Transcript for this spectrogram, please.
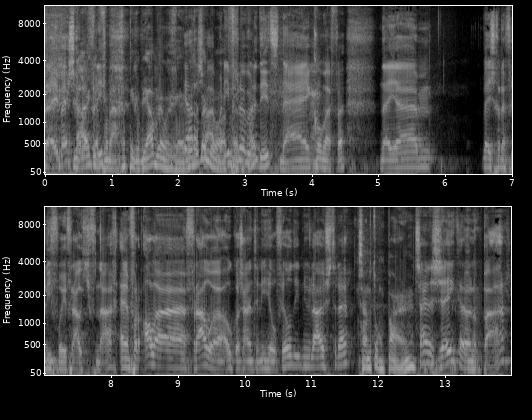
nee, wees nou, ik heb lief. vandaag een tik op jouw bil gegeven. Ja, dat is waar, maar die flubberde niet. Nee, kom even. Nee, ehm, wees gewoon even lief voor je vrouwtje vandaag. En voor alle vrouwen, ook al zijn het er niet heel veel die nu luisteren. Zijn er toch een paar, hè? Het zijn er zeker wel een paar.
